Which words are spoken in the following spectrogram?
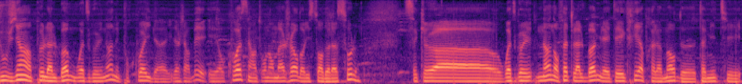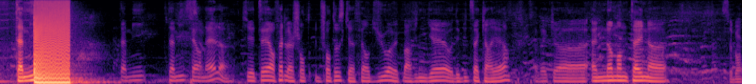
d'où vient un peu l'album What's Going On et pourquoi il a, il a gerbé et en quoi c'est un tournant majeur dans l'histoire de la soul. C'est que euh, What's Going On en fait l'album il a été écrit après la mort de Tammy T- Tammy Tammy Tammy Ternell qui était en fait la chante- une chanteuse qui a fait un duo avec Marvin Gaye au début de sa carrière avec euh, And No Mountain euh, C'est bon.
